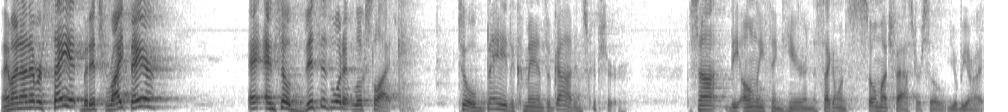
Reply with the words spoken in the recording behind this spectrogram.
They might not ever say it, but it's right there. And, and so, this is what it looks like to obey the commands of God in Scripture. It's not the only thing here, and the second one's so much faster, so you'll be all right.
